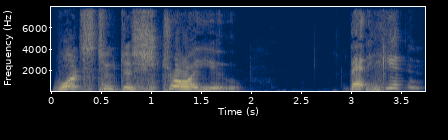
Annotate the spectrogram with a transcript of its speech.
wants to destroy you. That hidden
